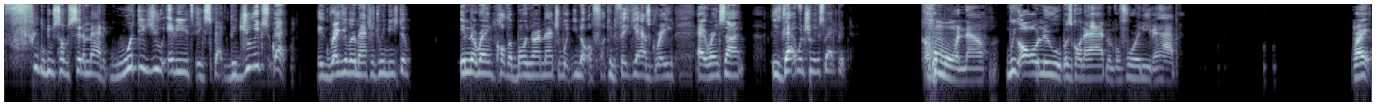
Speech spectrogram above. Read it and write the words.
freaking do something cinematic. What did you idiots expect? Did you expect a regular match between these two in the ring called a boneyard match with you know a fucking fake ass grave at ringside? Is that what you expected? Come on now. We all knew what was going to happen before it even happened. Right?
